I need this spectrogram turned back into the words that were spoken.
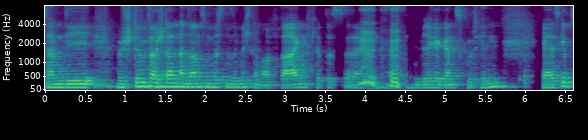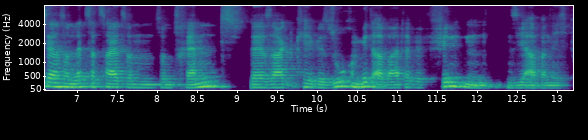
Das haben die bestimmt verstanden, ansonsten müssten sie mich nochmal fragen. Ich glaube, das äh, die Wege ganz gut hin. Ja, es gibt ja so in letzter Zeit so einen, so Trend, der sagt, okay, wir suchen Mitarbeiter, wir finden sie aber nicht.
